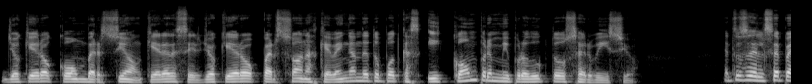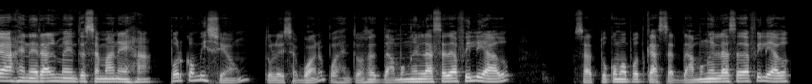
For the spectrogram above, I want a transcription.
Yo quiero conversión, quiere decir, yo quiero personas que vengan de tu podcast y compren mi producto o servicio. Entonces el CPA generalmente se maneja por comisión. Tú le dices, bueno, pues entonces dame un enlace de afiliado o sea, tú como podcaster, dame un enlace de afiliado,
